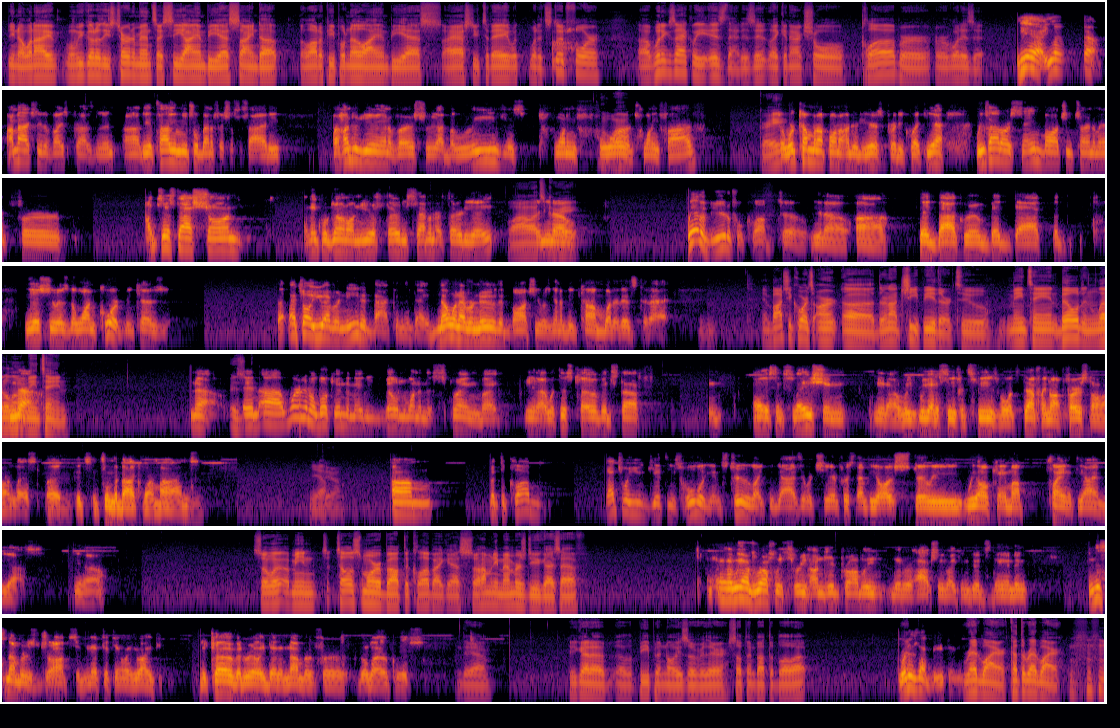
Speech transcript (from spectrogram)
you know, when I when we go to these tournaments, I see IMBS signed up. A lot of people know IMBS. I asked you today what what it stood for. Uh, what exactly is that? Is it like an actual club or or what is it? Yeah, yeah. Yeah, I'm actually the vice president. Uh, the Italian Mutual Beneficial Society, our 100 year anniversary, I believe, is 24 wow. or 25. Great. So we're coming up on 100 years pretty quick. Yeah, we've had our same bocce tournament for. I just asked Sean. I think we're going on year 37 or 38. wow, that's and, you great. know, We have a beautiful club too. You know, uh, big back room, big deck, but the issue is the one court because that's all you ever needed back in the day. No one ever knew that bocce was going to become what it is today. And bocce courts aren't uh, they're not cheap either to maintain, build, and let alone No. maintain. No, Is- and uh, we're going to look into maybe building one in the spring, but you know, with this COVID stuff and all this inflation, you know, we, we got to see if it's feasible. It's definitely not first on our list, but it's it's in the back of our minds. Yeah. Yeah. Um, but the club, that's where you get these hooligans too, like the guys that were cheering for MVR, Stewie. We all came up playing at the IMBS, you know. So, uh, I mean, t- tell us more about the club, I guess. So, how many members do you guys have? Uh, we have roughly 300 probably that are actually like in good standing. And this number has dropped significantly. Like the COVID really did a number for the locals. Yeah. You got a, a beeping noise over there. Something about to blow up. What is that beeping? Red wire. Cut the red wire.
